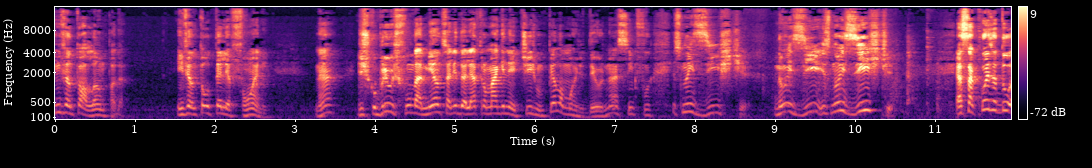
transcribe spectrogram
inventou a lâmpada, inventou o telefone, né? Descobriu os fundamentos ali do eletromagnetismo. Pelo amor de Deus, não é assim que funciona. Isso não existe. Não existe. Isso não existe. Essa coisa do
